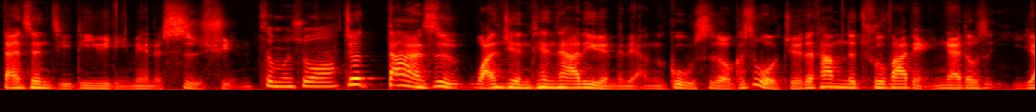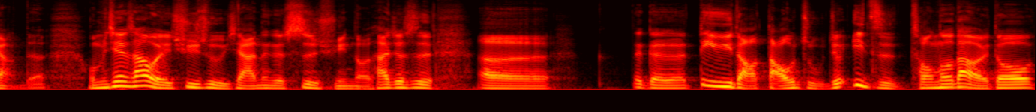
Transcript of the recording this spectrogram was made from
单身即地狱》里面的世勋。怎么说？就当然是完全天差地远的两个故事哦。可是我觉得他们的出发点应该都是一样的。我们先稍微叙述一下那个世勋哦，他就是呃。这个地狱岛岛主就一直从头到尾都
